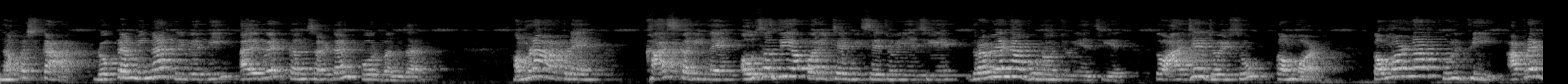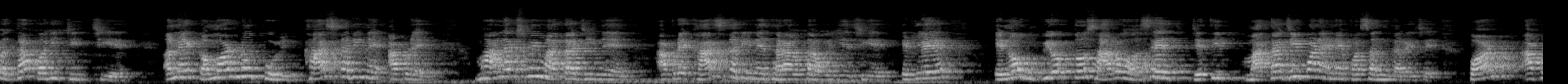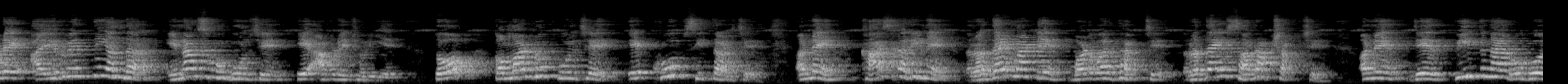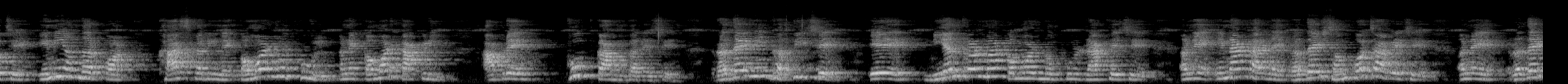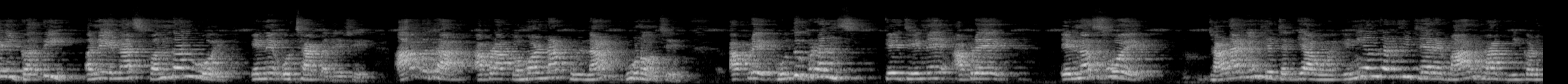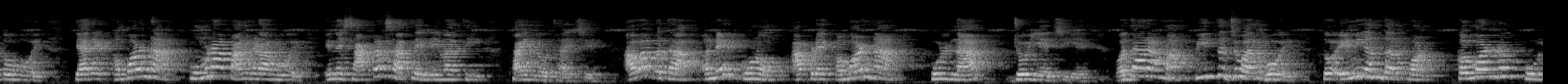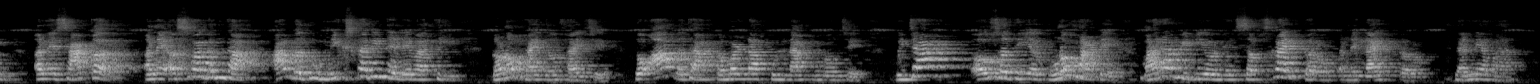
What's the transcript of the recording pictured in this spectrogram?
નમસ્કાર, doctor Meena Trivedi, Ayurveda consultant Porbandar. હમણાં આપણે ખાસ કરીને ઔષધીય પરિચય વિશે જોઈએ છીએ, દ્રવ્યના ગુણો જોઈએ છીએ. તો આજે જોઈશું કમળ. કમળના ફૂલથી આપણે બધા પરિચિત છીએ. અને કમળનું ફૂલ, ખાસ કરીને આપણે મહાલક્ષ્મી માતાજીને આપણે ખાસ કરીને ધરાવતા હોઈએ છીએ. એટલે એનો ઉપયોગ તો સારો હશે જ, જેથી માતાજી પણ એને પસંદ કરે છે. પણ આપણે આયુર્વેદની અંદર એના શું ગુણ છે એ આપણે જોઈએ. તો કમળનું ફૂલ છે એ ખૂબ શીતળ છે અને ખાસ કરીને હૃદય માટે બળવર્ધક છે, હૃદય સંરક્ષક છે. અને જે પિત્તના રોગો છે એની અંદર પણ ખાસ કરીને કમળનું ફૂલ અને કમળ કાકડી આપણે ખૂબ કામ કરે છે. હૃદયની ગતિ છે એ નિયંત્રણમાં કમળનું ફૂલ રાખે છે અને એના કારણે હૃદય સંકોચાવે છે અને હૃદયની ગતિ અને એના સ્પંદન હોય એને ઓછા કરે છે. આ બધા આપણા કમળના ફૂલના ગુણો છે. આપણે ગુદભ્રંશ કે જેને આપણે એનસ હોય ઝાડાની જે જગ્યા હોય, એની અંદરથી જ્યારે બાર ભાગ નીકળતો હોય, ત્યારે કમળના કુમળા પાંદડા હોય, એને સાકર સાથે લેવાથી ફાયદો થાય છે. આવા બધા અનેક ગુણો આપણે કમળના ફૂલના જોઈએ છીએ. વધારામાં પિત્ત જ્વર હોય, તો એની અંદર પણ કમળનું ફૂલ અને સાકર અને અશ્વગંધા આ બધું મિક્સ કરીને લેવાથી ઘણો ફાયદો થાય છે. તો આ બધા કમળના ફૂલના ગુણો છે. બીજા ઔષધીય ગુણો માટે મારા વિડીયોને સબસ્ક્રાઈબ કરો અને લાઈક કરો. ધન્યવાદ.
